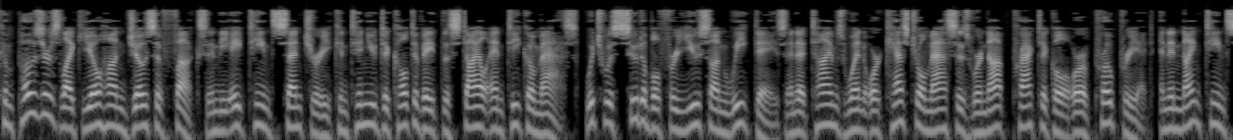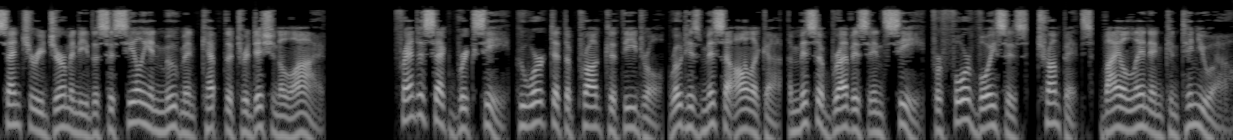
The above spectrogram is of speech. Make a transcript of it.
Composers like Johann Joseph Fux in the 18th century continued to cultivate the style antico mass, which was suitable for use on weekdays and at times when orchestral masses were not practical or appropriate, and in 19th-century Germany the Cecilian movement kept the tradition alive. František Brixi, who worked at the Prague Cathedral, wrote his Missa Aulica, a Missa brevis in C, for four voices, trumpets, violin and continuo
